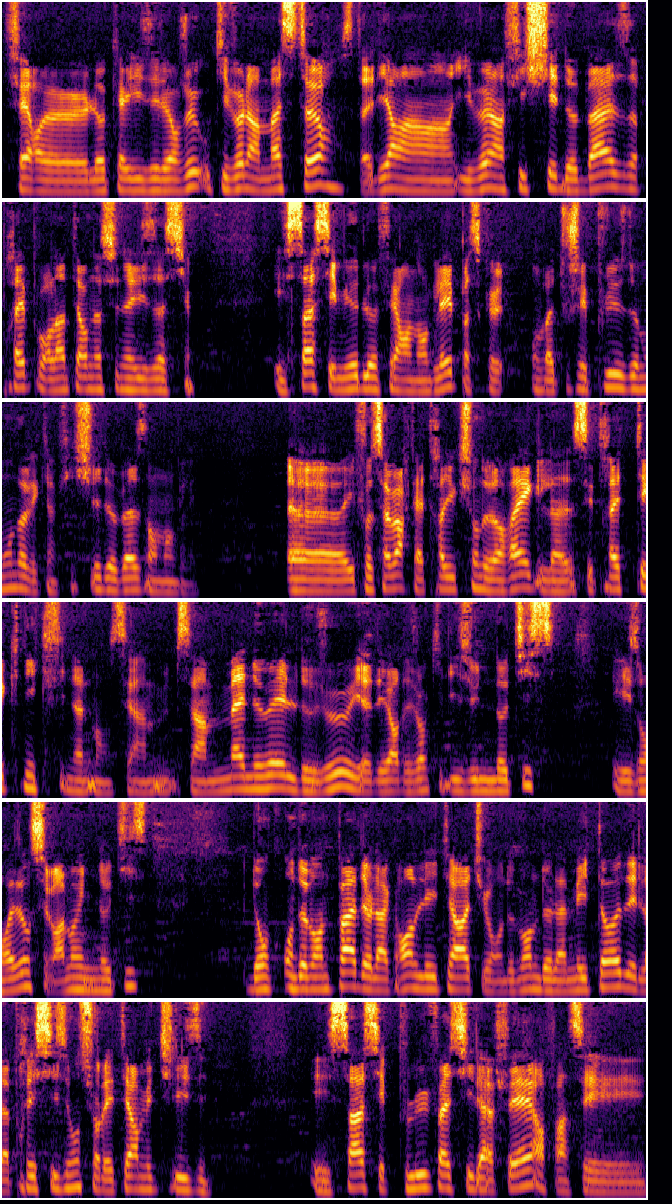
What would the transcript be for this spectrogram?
faire euh, localiser leur jeu ou qui veulent un master, c'est-à-dire un, ils veulent un fichier de base prêt pour l'internationalisation. Et ça, c'est mieux de le faire en anglais parce que on va toucher plus de monde avec un fichier de base en anglais. Euh, il faut savoir que la traduction de règles, c'est très technique finalement. C'est un, c'est un manuel de jeu. Il y a d'ailleurs des gens qui disent une notice, et ils ont raison, c'est vraiment une notice. Donc on ne demande pas de la grande littérature, on demande de la méthode et de la précision sur les termes utilisés. Et ça, c'est plus facile à faire. Enfin, c'est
